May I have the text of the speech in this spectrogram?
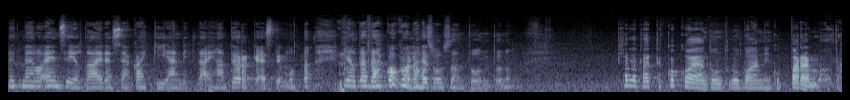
Nyt meillä on ensi ilta edessä ja kaikki jännittää ihan törkeästi, mutta miltä tämä kokonaisuus on tuntunut? Sanotaan, että koko ajan tuntunut vaan niin kuin paremmalta.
